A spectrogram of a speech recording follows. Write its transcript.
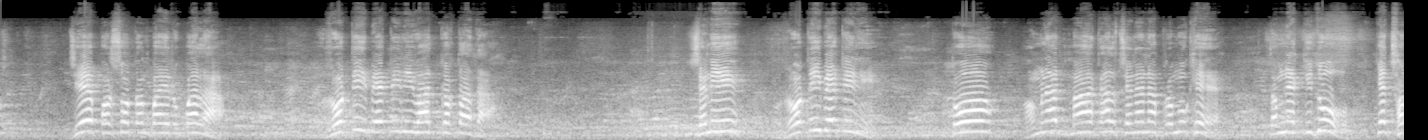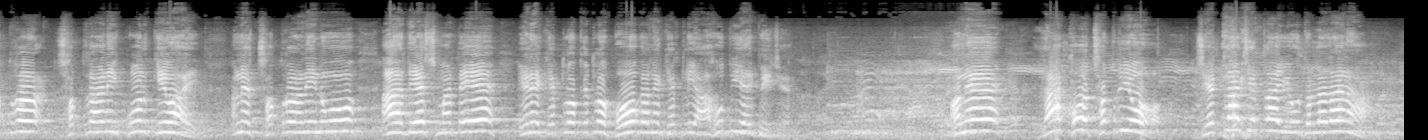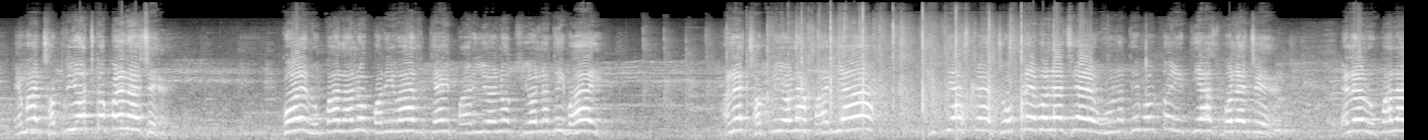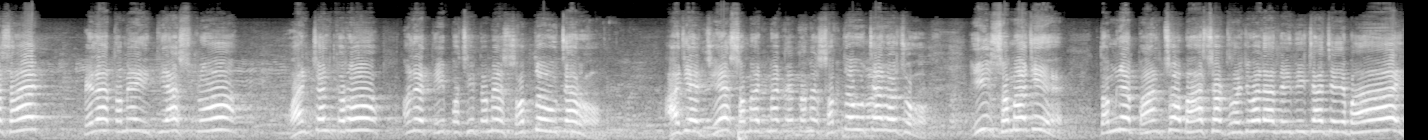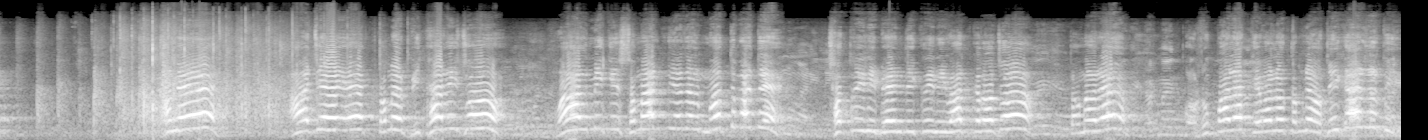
જે પરસોત્તમભાઈ રૂપાલા રોટી બેટીની વાત કરતા હતા શેની? રોટી બેટીની. તો હમણાં જ મહાકાલ સેનાના પ્રમુખે તમને કીધું કે છત્ર, છત્રાણી કોણ કહેવાય? અને છત્રાણીનું આ દેશ માટે એણે કેટલો કેટલો ભોગ અને કેટલી આહુતિ આપી છે. અને લાખો છત્રીઓ, જેટલા જેટલા યુદ્ધ લડાણા, એમાં છત્રીઓ જ કપાણા છે. કોઈ રૂપાલાનો પરિવાર ક્યાંય પાડ્યો એનો થયો નથી ભાઈ. અને છત્રીઓના પાડિયા ઇતિહાસના ચોપડે બોલે છે. હું નથી બોલતો, ઇતિહાસ બોલે છે. એટલે રૂપાલા સાહેબ, પહેલાં તમે ઇતિહાસનો વાંચન કરો અને તે પછી તમે શબ્દો ઉચ્ચારો. આજે જે સમાજ માટે તમે શબ્દ ઉચ્ચારો છો એ સમાજે તમને પાંચસો બાસઠ રજવાડા દઈ દીધા છે ભાઈ. અને આજે એક તમે ભિખારી છો. વાલ્મીકી સમાજની અંદર મત માટે છત્રીની બેન દીકરીની વાત કરો છો? તમારે રૂપાલા કહેવાનો તમને અધિકાર નથી.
